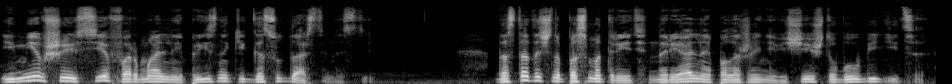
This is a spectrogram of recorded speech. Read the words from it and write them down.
имевшие все формальные признаки государственности. Достаточно посмотреть на реальное положение вещей, чтобы убедиться –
